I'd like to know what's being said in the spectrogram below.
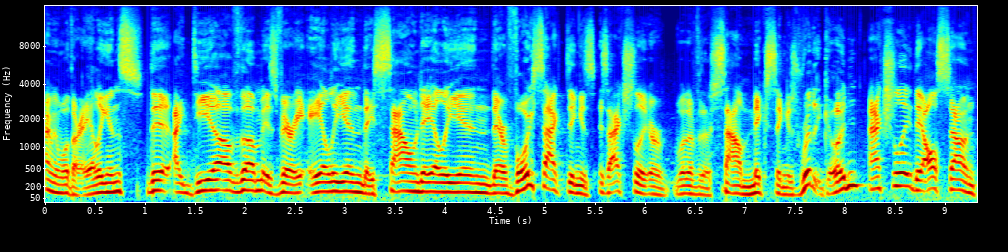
I mean, well, they're aliens. The idea of them is very alien. They sound alien. Their voice acting is, is actually, or whatever their sound mixing is really good, actually. They all sound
